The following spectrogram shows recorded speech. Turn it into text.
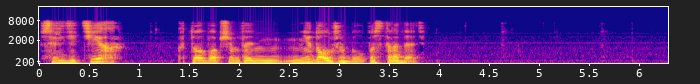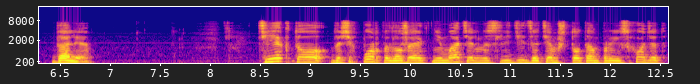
среди тех, кто, в общем-то, не должен был пострадать. Далее. Те, кто до сих пор продолжает внимательно следить за тем, что там происходит,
